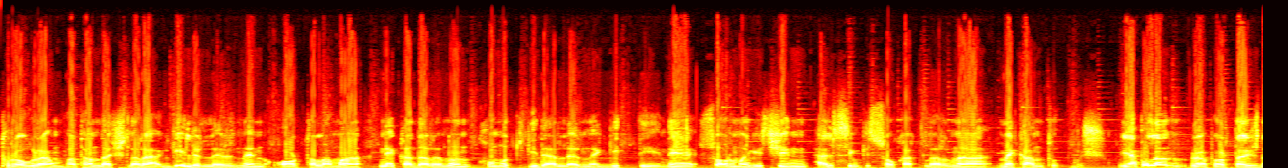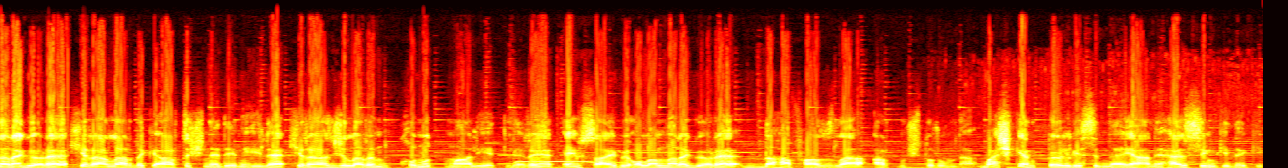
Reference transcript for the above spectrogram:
program vatandaşlara gelirlerinin ortalama ne kadarının konut giderlerine gittiğini sormak için Helsinki sokaklarına mekan tutmuş. Yapılan röportajlara göre kiralardaki artış nedeniyle kiracıların konut maliyetleri ev sahibi olanlara göre daha fazla artmış durumda. Başkent bölgesinde yani Helsinki'deki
